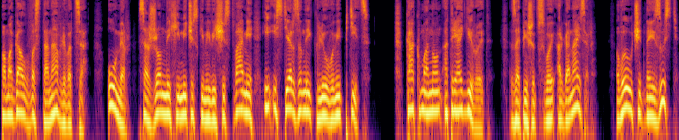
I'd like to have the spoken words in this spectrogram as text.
помогал восстанавливаться, умер, сожженный химическими веществами и истерзанный клювами птиц? Как Манон отреагирует? Запишет в свой органайзер? Выучит наизусть?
